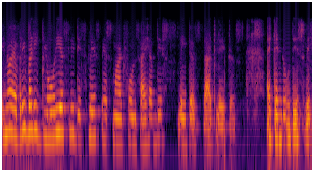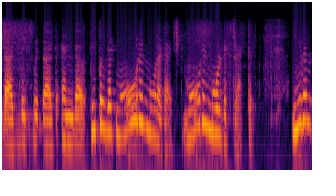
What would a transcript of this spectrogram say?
you know everybody gloriously displays their smartphones. I have this latest that latest. I can do this with that this with that. And uh, people get more and more attached more and more distracted. Even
